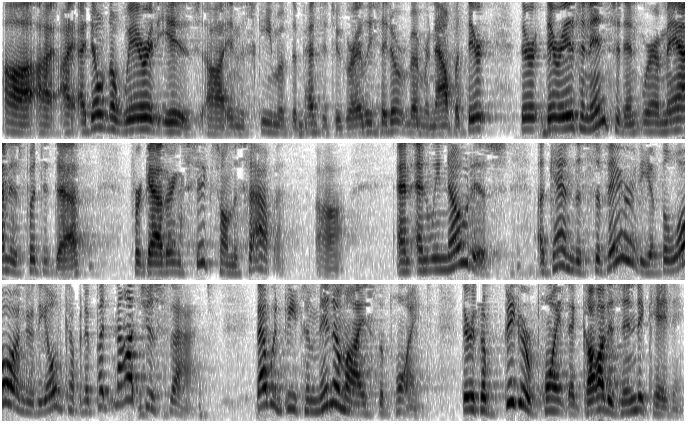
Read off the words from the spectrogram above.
uh, I, I don't know where it is uh, in the scheme of the Pentateuch, or at least I don't remember now, but there, there, there is an incident where a man is put to death for gathering sticks on the Sabbath. Uh, and, and we notice, again, the severity of the law under the Old Covenant, but not just that. That would be to minimize the point. There's a bigger point that God is indicating.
